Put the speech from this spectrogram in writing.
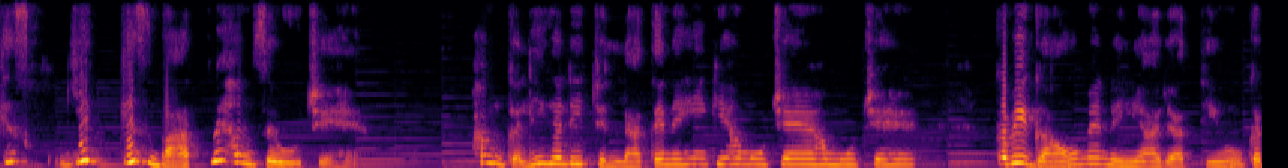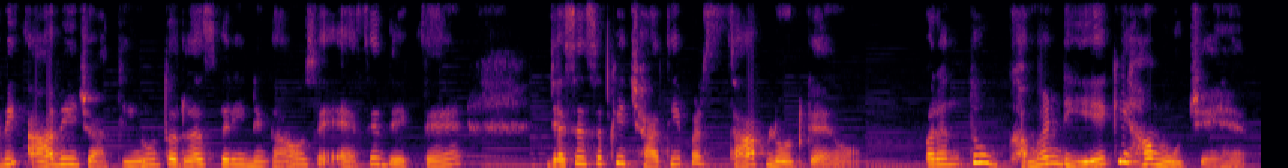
किस, ये किस बात में हमसे ऊँचे हैं? हम गली गली चिल्लाते नहीं कि हम ऊँचे हैं, हम ऊँचे हैं। कभी गाँव में नहीं आ जाती हूँ, कभी आ भी जाती हूँ तो रस भरी निगाहों से ऐसे देखते हैं जैसे सबकी छाती पर सांप लौट गए हों। परंतु घमंड ये कि हम ऊँचे हैं।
